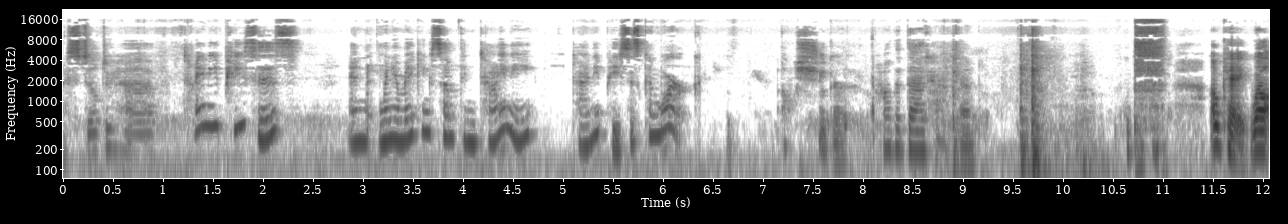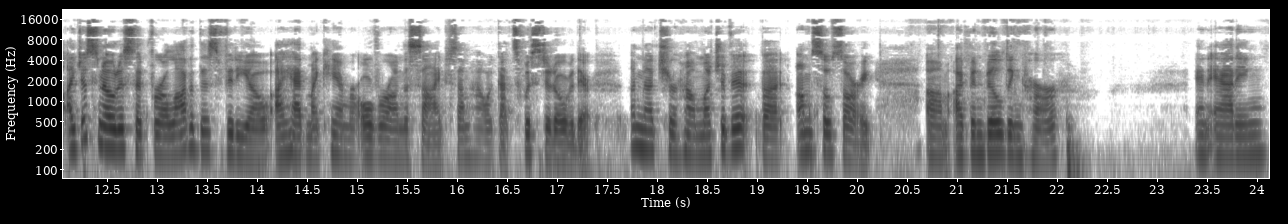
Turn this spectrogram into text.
I still do have tiny pieces. And when you're making something tiny, tiny pieces can work. Oh, sugar. How did that happen? Okay, well, I just noticed that for a lot of this video, I had my camera over on the side. Somehow it got twisted over there. I'm not sure how much of it, but I'm so sorry. Um, I've been building her and adding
